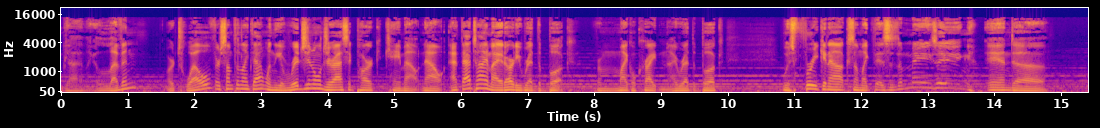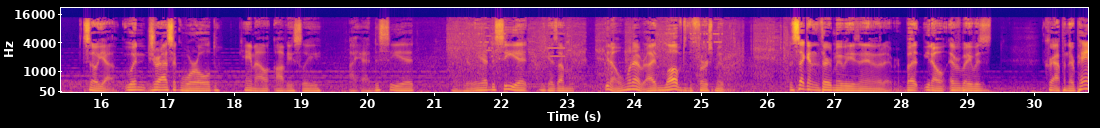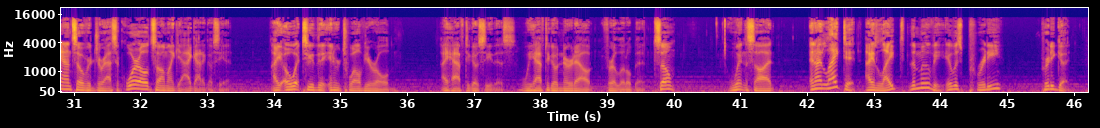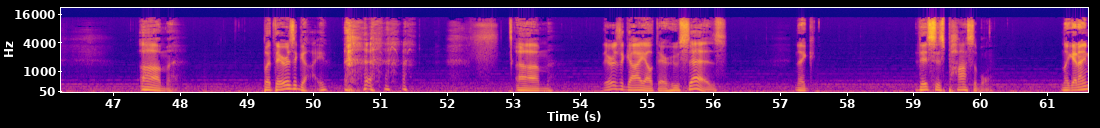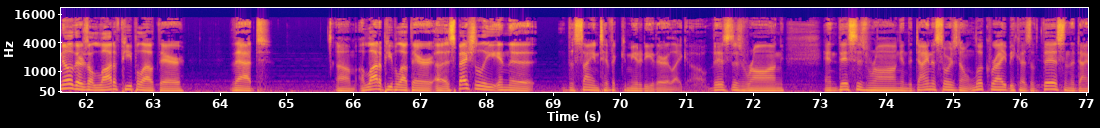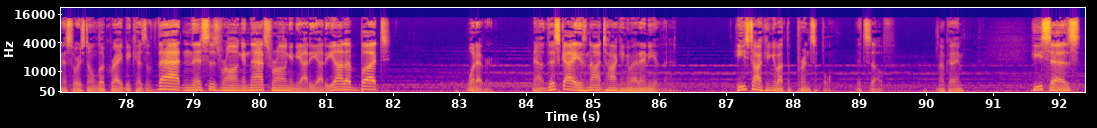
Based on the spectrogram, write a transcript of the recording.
God, like 11 or 12 or something like that when the original Jurassic Park came out. Now, at that time I had already read the book from Michael Crichton. I read the book, was freaking out because I'm like, this is amazing. And uh, so, yeah, when Jurassic World came out, obviously, I had to see it. I really had to see it because I'm, you know, whatever. I loved the first movie. The second and third movies, eh, whatever. But, you know, everybody was crapping their pants over Jurassic World, so I'm like, yeah, I gotta go see it. I owe it to the inner 12 year old I have to go see this. We have to go nerd out for a little bit. So, went and saw it, and I liked it. I liked the movie. It was pretty, pretty good. Um, but there is a guy. um, there is a guy out there who says, like, this is possible. Like, and I know there's a lot of people out there that um, a lot of people out there, uh, especially in the the scientific community, they're like, "Oh, this is wrong." And this is wrong, and the dinosaurs don't look right because of this, and the dinosaurs don't look right because of that, and this is wrong, and that's wrong, and yada, yada, yada. But whatever. Now, this guy is not talking about any of that. He's talking about the principle itself. Okay? He says,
